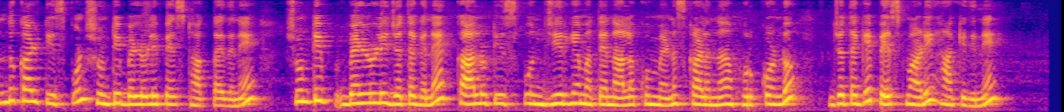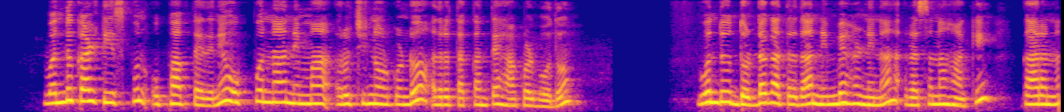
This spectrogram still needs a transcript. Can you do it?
ಒಂದು ಕಾಲು ಟೀ ಸ್ಪೂನ್ ಶುಂಠಿ ಬೆಳ್ಳುಳ್ಳಿ ಪೇಸ್ಟ್ ಹಾಕ್ತಾ ಇದ್ದೀನಿ. ಶುಂಠಿ ಬೆಳ್ಳುಳ್ಳಿ ಜೊತೆಗೇ ಕಾಲು ಟೀ ಸ್ಪೂನ್ ಜೀರಿಗೆ ಮತ್ತು ನಾಲ್ಕು ಮೆಣಸುಕಾಳನ್ನು ಹುರ್ಕೊಂಡು ಜೊತೆಗೆ ಪೇಸ್ಟ್ ಮಾಡಿ ಹಾಕಿದ್ದೀನಿ. ಒಂದು ಕಾಲು ಟೀ ಸ್ಪೂನ್ ಉಪ್ಪು ಹಾಕ್ತಾ ಇದ್ದೀನಿ. ಉಪ್ಪನ್ನು ನಿಮ್ಮ ರುಚಿ ನೋಡಿಕೊಂಡು ಅದರ ತಕ್ಕಂತೆ ಹಾಕ್ಕೊಳ್ಬೋದು ಒಂದು ದೊಡ್ಡ ಗಾತ್ರದ ನಿಂಬೆಹಣ್ಣಿನ ರಸನ ಹಾಕಿ ಖಾರನ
